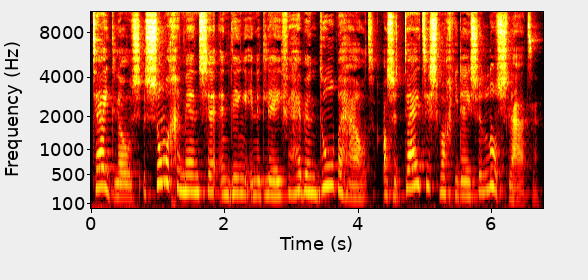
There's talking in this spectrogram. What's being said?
tijdloos. Sommige mensen en dingen in het leven hebben een doel behaald. Als het tijd is, mag je deze loslaten.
